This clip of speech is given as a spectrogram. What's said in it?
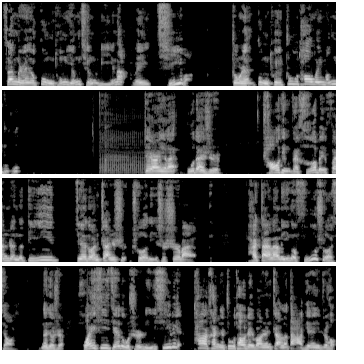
三个人又共同迎请李纳为齐王，众人共推朱涛为盟主。这样一来，不但是朝廷在河北藩镇的第一阶段战事彻底是失败了，还带来了一个辐射效应，那就是淮西节度使李希烈。他看见朱涛这帮人占了大便宜之后，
